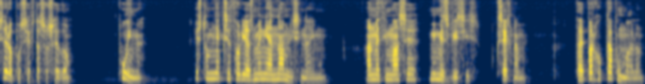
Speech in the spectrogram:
ξέρω πώ έφτασα εδώ. Πού είμαι; Έστω μια ξεθοριασμένη ανάμνηση να ήμουν. Αν με θυμάσαι, μη με σβήσεις, ξέχναμε. Θα υπάρχω κάπου μάλλον.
